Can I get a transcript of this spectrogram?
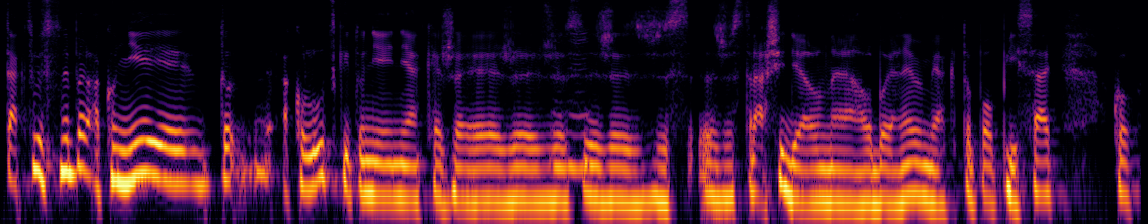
tak to by som nepovedal, ako nie je, to, ako ľudský to nie je nejaké, že, že, že, mm-hmm. že, že, že, že strašidelné, alebo ja neviem, jak to popísať. Ako,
